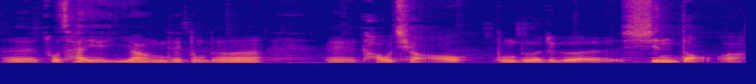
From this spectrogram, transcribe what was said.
呃，做菜也一样，你得懂得，呃，讨巧，懂得这个心道啊。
